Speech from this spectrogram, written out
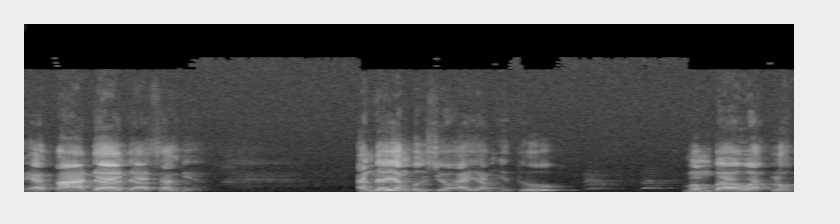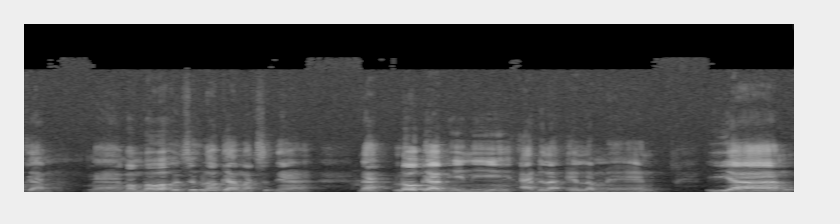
ya, pada dasarnya Anda yang bersio ayam itu membawa logam. Nah, membawa unsur logam maksudnya. Nah, logam ini adalah elemen yang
